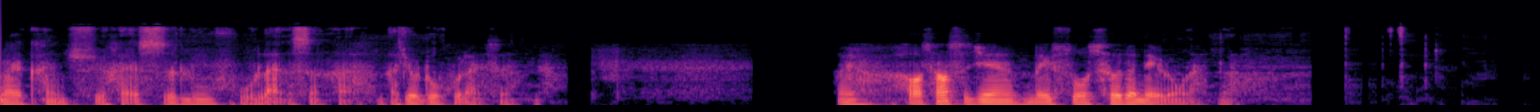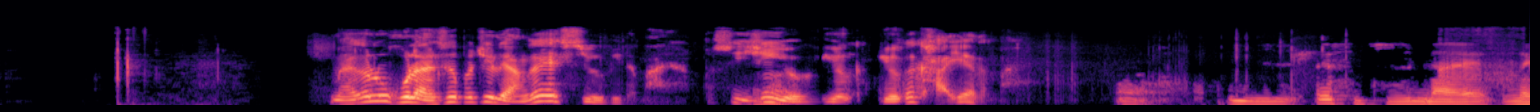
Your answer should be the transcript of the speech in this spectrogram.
来看去还是路虎揽胜啊，那就路虎揽胜。哎呀，好长时间没说车的内容了。买个路虎揽胜不就两个 SUV 的嘛呀？不是已经有有有个卡宴了吗？哦。你 S 级买哪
